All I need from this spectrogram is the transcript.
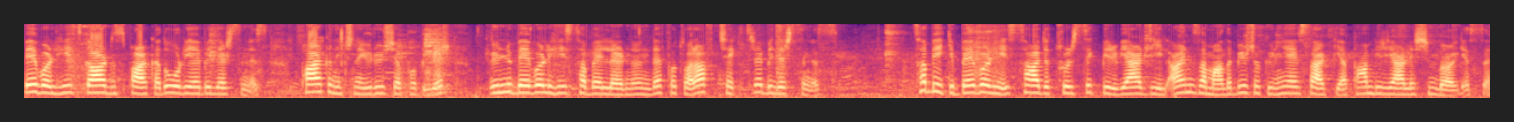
Beverly Hills Gardens Park'a da uğrayabilirsiniz. Parkın içine yürüyüş yapabilir, ünlü Beverly Hills tabelalarının önünde fotoğraf çektirebilirsiniz. Tabii ki Beverly Hills sadece turistik bir yer değil, aynı zamanda birçok ünlü ev sahipliği yapan bir yerleşim bölgesi.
